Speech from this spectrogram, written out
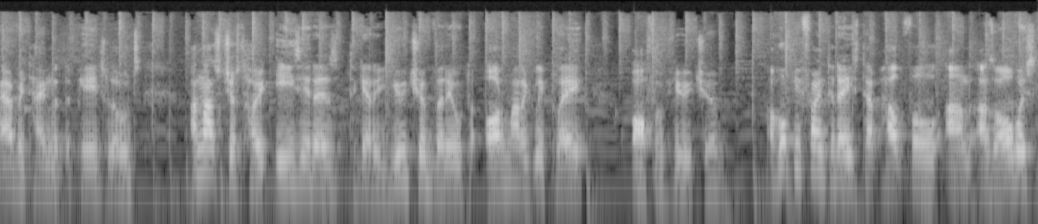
every time that the page loads and that's just how easy it is to get a YouTube video to automatically play off of YouTube. I hope you found today's tip helpful and as always,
